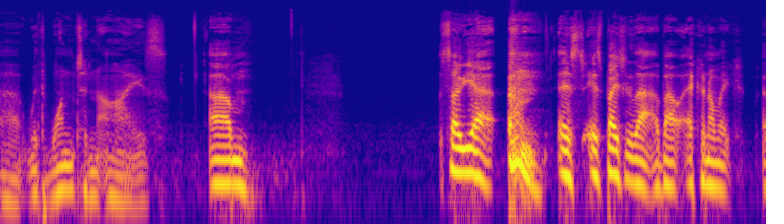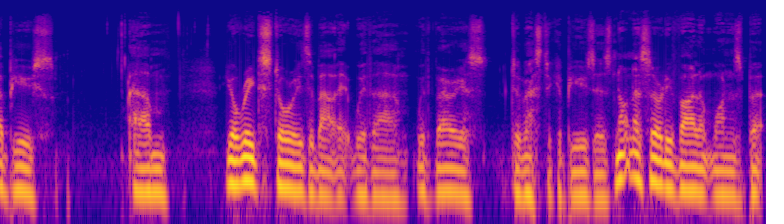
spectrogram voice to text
uh, with wanton eyes. Um, so yeah, it's it's basically that about economic abuse. Um, you'll read stories about it with uh, with various domestic abusers, not necessarily violent ones, but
